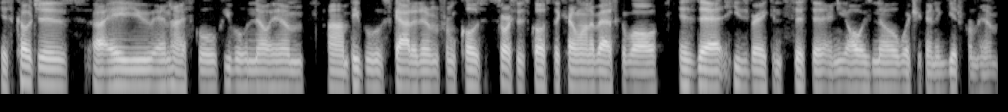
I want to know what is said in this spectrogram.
his coaches, uh, AAU and high school, people who know him, um, people who've scouted him from close sources close to Carolina basketball, is that he's very consistent and you always know what you're going to get from him.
